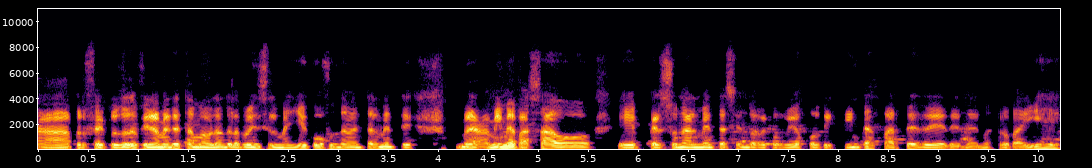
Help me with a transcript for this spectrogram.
Ah, perfecto. Entonces, finalmente estamos hablando de la provincia del Mayeco fundamentalmente. a mí me ha pasado eh, personalmente haciendo recorridos por distintas partes de, nuestro país,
